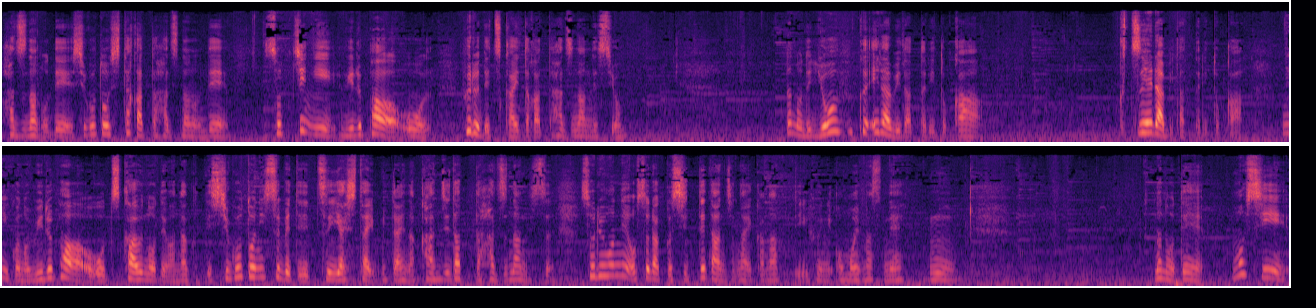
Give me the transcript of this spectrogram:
はずなので仕事をしたかったはずなのでそっちにウィルパワーをフルで使いたかったはずなんですよ。なので洋服選びだったりとか靴選びだったりとかにこのウィルパワーを使うのではなくて仕事に全て費やしたいみたいな感じだったはずなんです。それをねおそらく知ってたんじゃないかなっていうふうに思いますね。うん。なのでもし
